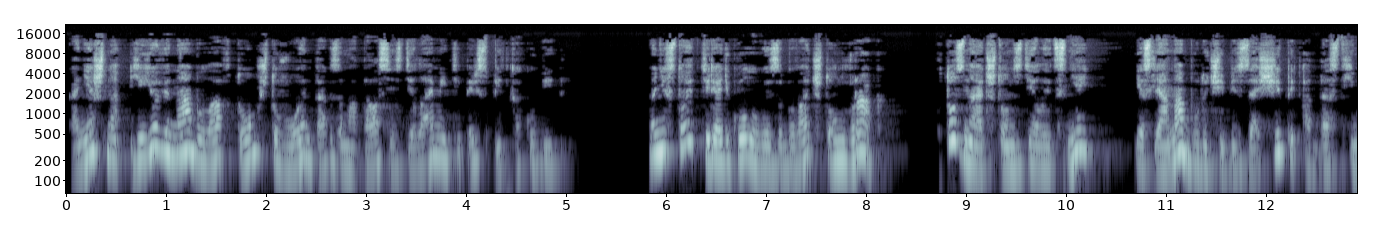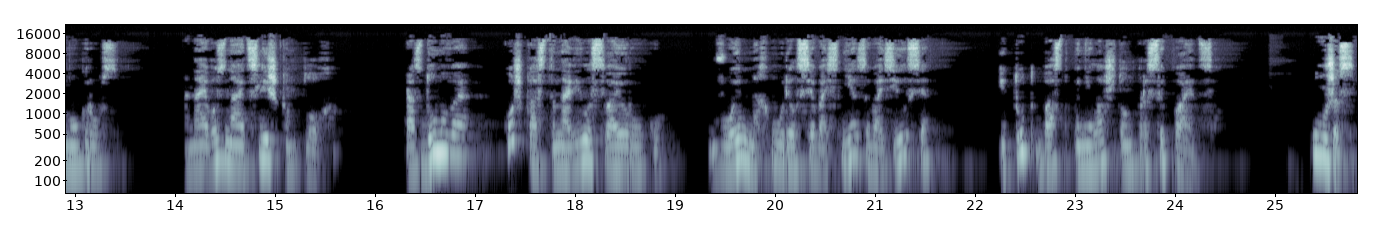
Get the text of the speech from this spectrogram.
Конечно, ее вина была в том, что воин так замотался с делами и теперь спит, как убитый. Но не стоит терять голову и забывать, что он враг. Кто знает, что он сделает с ней, если она, будучи без защиты, отдаст ему груз. Она его знает слишком плохо. Раздумывая, кошка остановила свою руку. Воин нахмурился во сне, завозился, и тут Баст поняла, что он просыпается. Ужас!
